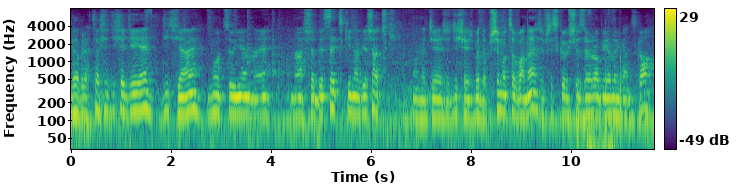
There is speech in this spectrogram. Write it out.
Dobra, co się dzisiaj dzieje? Dzisiaj mocujemy nasze deseczki na wieszaczki. Mam nadzieję, że dzisiaj już będą przymocowane, że wszystko już się zrobi elegancko.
